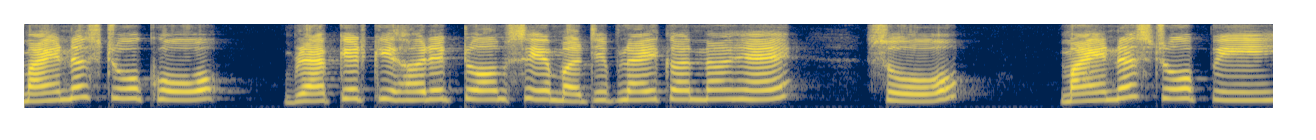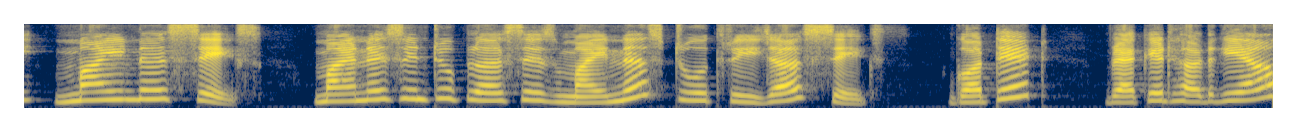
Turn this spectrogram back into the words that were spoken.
minus 2 को bracket की हर एक term से multiply करना है. So, minus 2P minus 6. Minus into plus is minus two three जा सिक्स गॉट इट ब्रैकेट हट गया।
